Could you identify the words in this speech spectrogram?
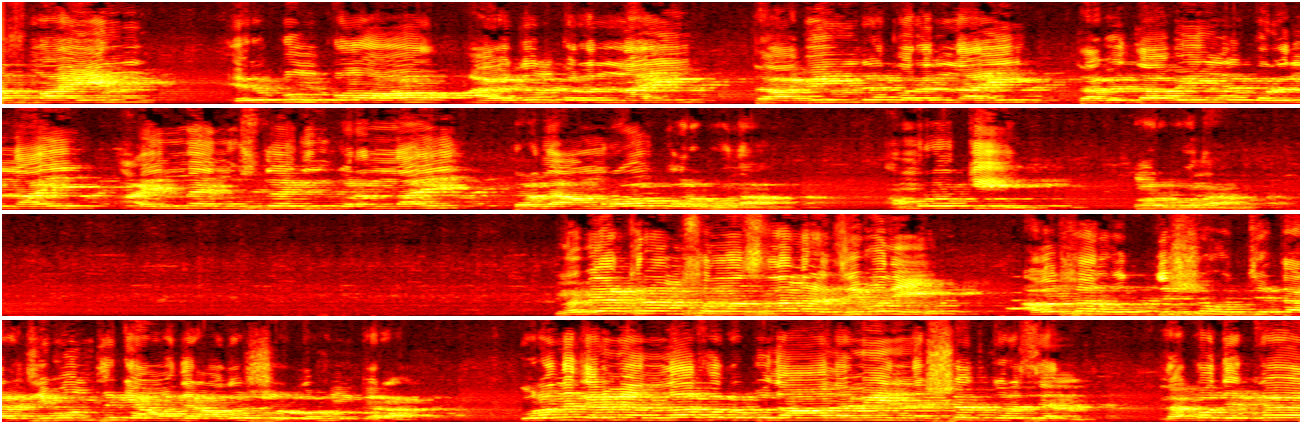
আজমাইন এরকম কোন আয়োজন করেন নাই তাবিনরা করেন নাই, তবে তাবিনরা করেন নাই আইম্মে মুস্তাহিদিন করেন নাই, তাহলে আমরাও করব না। আমরাও কি করব না? নবী আকরাম আলাইহি সাল্লামের জীবনী আলোচনার উদ্দেশ্য হচ্ছে তার জীবন থেকে আমাদের আদর্শ গ্রহণ করা। কোরআনে কারিমে আল্লাহ রাব্বুল আলামিন নিশ্চিত করেছেন, লাকাদ কানা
